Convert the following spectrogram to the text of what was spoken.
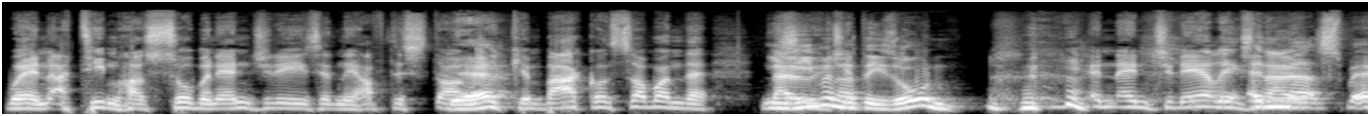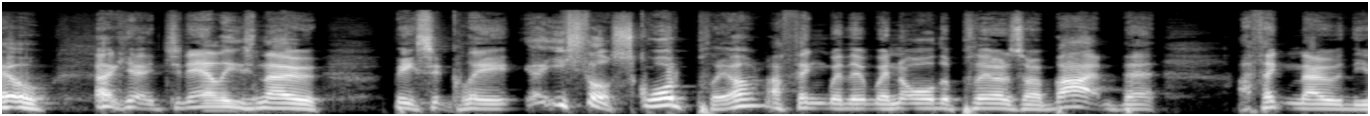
when a team has so many injuries and they have to start Yeah. looking back on someone that now He's even Gi- had his own and then Ginnelly's in now that spell. okay, Ginnelly's now basically he's still a squad player. I think with it when all the players are back, but I think now the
